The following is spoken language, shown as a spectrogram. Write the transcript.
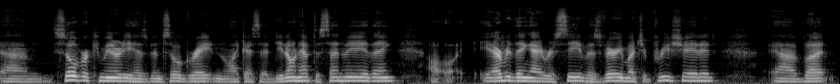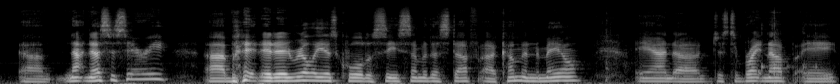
um, silver community has been so great, and like I said, you don't have to send me anything. Uh, everything I receive is very much appreciated, uh, but um, not necessary. Uh, but it, it really is cool to see some of this stuff uh, come in the mail, and just to brighten up a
